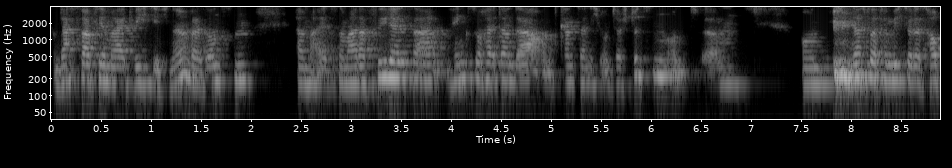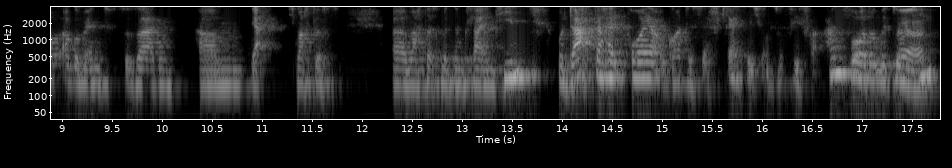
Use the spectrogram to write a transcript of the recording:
Und das war für mich halt wichtig, ne? weil sonst ähm, als normaler Freelancer hängst du halt dann da und kannst da nicht unterstützen und ähm, und das war für mich so das Hauptargument, zu sagen, ähm, ja, ich mache das, äh, mach das mit einem kleinen Team und dachte halt vorher, oh Gott, das ist ja stressig und so viel Verantwortung mit so einem ja. Team.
